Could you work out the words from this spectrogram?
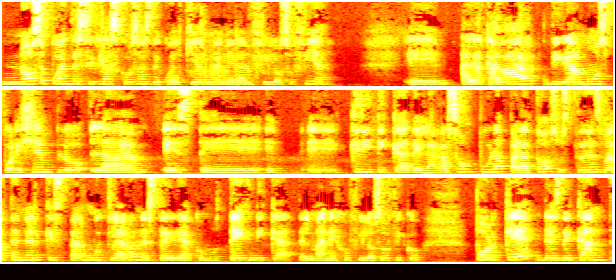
No se pueden decir las cosas de cualquier manera en filosofía. Eh, al acabar, digamos, por ejemplo, la este, eh, eh, crítica de la razón pura, para todos ustedes va a tener que estar muy claro en esta idea como técnica del manejo filosófico, porque desde Kant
